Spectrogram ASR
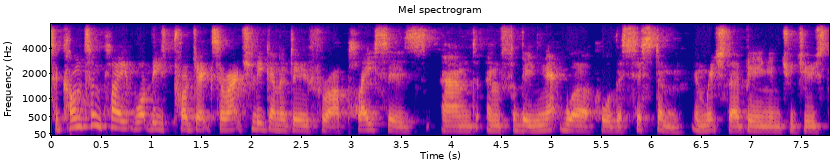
to contemplate what these projects are actually going to do for our places and, and for the network or the system in which they're being introduced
